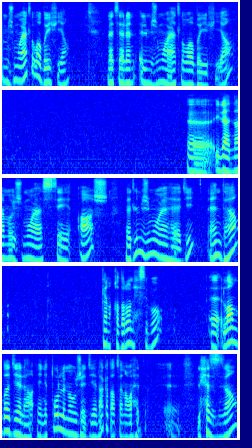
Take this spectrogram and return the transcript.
المجموعات الوظيفية. مثلا المجموعات الوظيفية آه إلا عندنا مجموعة سي اش هاد المجموعة هادي عندها كنقدروا نحسبوا آه لامدا ديالها يعني طول الموجة ديالها كتعطينا واحد آه الحزة.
